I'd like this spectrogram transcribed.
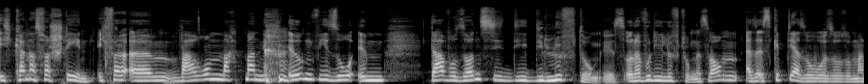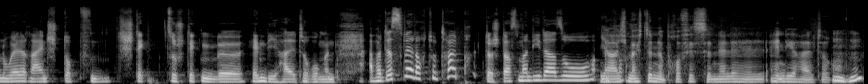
Ich kann das verstehen. Ich, ähm, warum macht man nicht irgendwie so im da, wo sonst die, die, die Lüftung ist oder wo die Lüftung ist. Warum? Also es gibt ja so so, so manuell reinstopfen, steck, zu steckende Handyhalterungen. Aber das wäre doch total praktisch, dass man die da so. Ja, ich möchte eine professionelle Handyhalterung.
